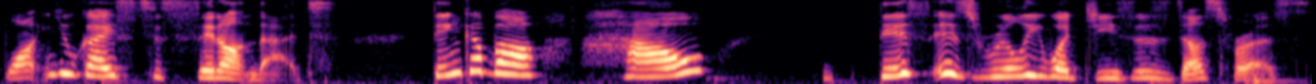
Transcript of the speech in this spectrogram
want you guys to sit on that think about how this is really what Jesus does for us.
